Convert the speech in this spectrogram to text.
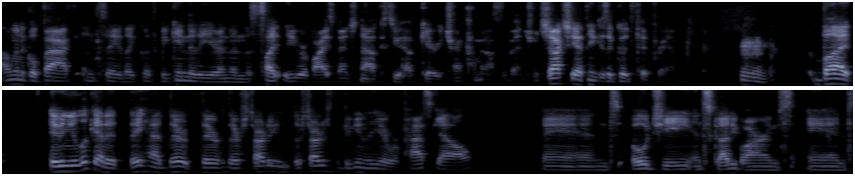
I'm going to go back and say like at the beginning of the year, and then the slightly revised bench now because you have Gary Trent coming off the bench, which actually I think is a good fit for him. Mhm. But when you look at it, they had their their their starting their starters at the beginning of the year were Pascal and OG and Scottie Barnes and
